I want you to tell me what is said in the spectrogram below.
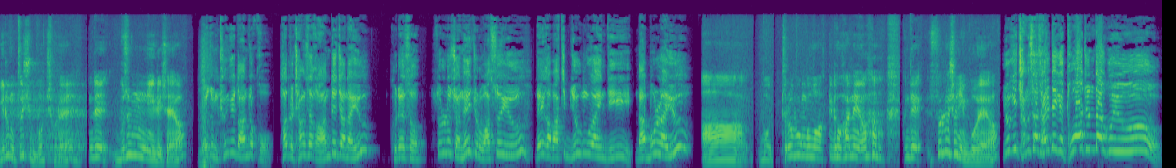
이름 뜻이 뭐 저래? 근데 무슨 일이세요? 요즘 경기도 안 좋고 다들 장사가 안 되잖아요. 그래서 솔루션 해주러 왔어요. 내가 마침 연구가인데 나 몰라요? 아, 뭐 들어본 것 같기도 하네요. 근데 솔루션이 뭐예요? 여기 장사 잘 되게 도와준다고요.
